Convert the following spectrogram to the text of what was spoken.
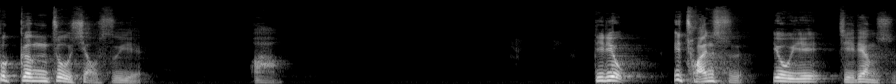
不更做小食也。啊，第六一传食，又曰节量食，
